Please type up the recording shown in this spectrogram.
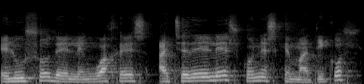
el uso de lenguajes HDL con esquemáticos.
